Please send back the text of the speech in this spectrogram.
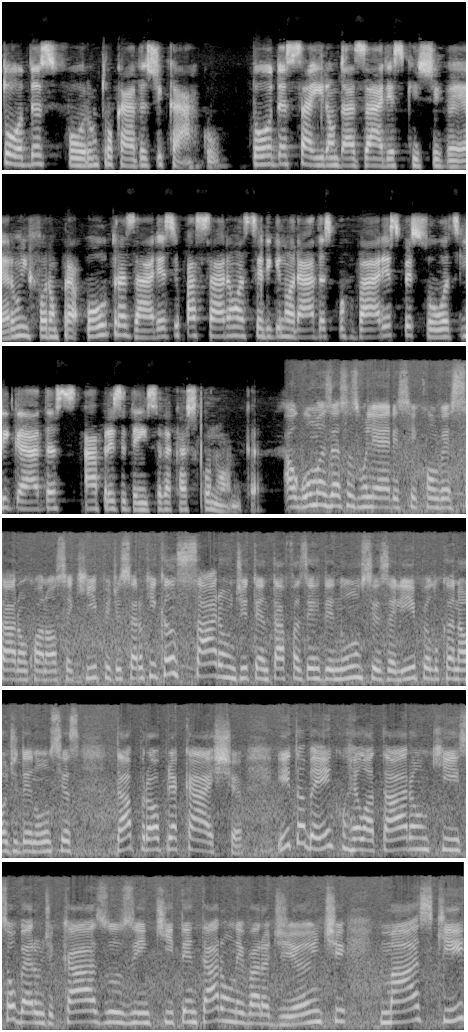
todas foram trocadas de cargo. Todas saíram das áreas que estiveram e foram para outras áreas e passaram a ser ignoradas por várias pessoas ligadas à presidência da Caixa Econômica. Algumas dessas mulheres que conversaram com a nossa equipe disseram que cansaram de tentar fazer denúncias ali pelo canal de denúncias da própria Caixa. E também relataram que souberam de casos em que tentaram levar adiante, mas que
